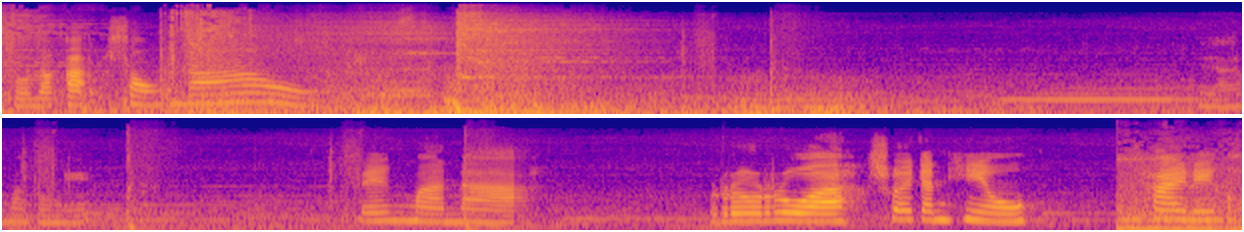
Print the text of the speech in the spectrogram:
โซลกะสองดาว งมานา รัวๆ ช่วยกันฮิวให้นิโค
